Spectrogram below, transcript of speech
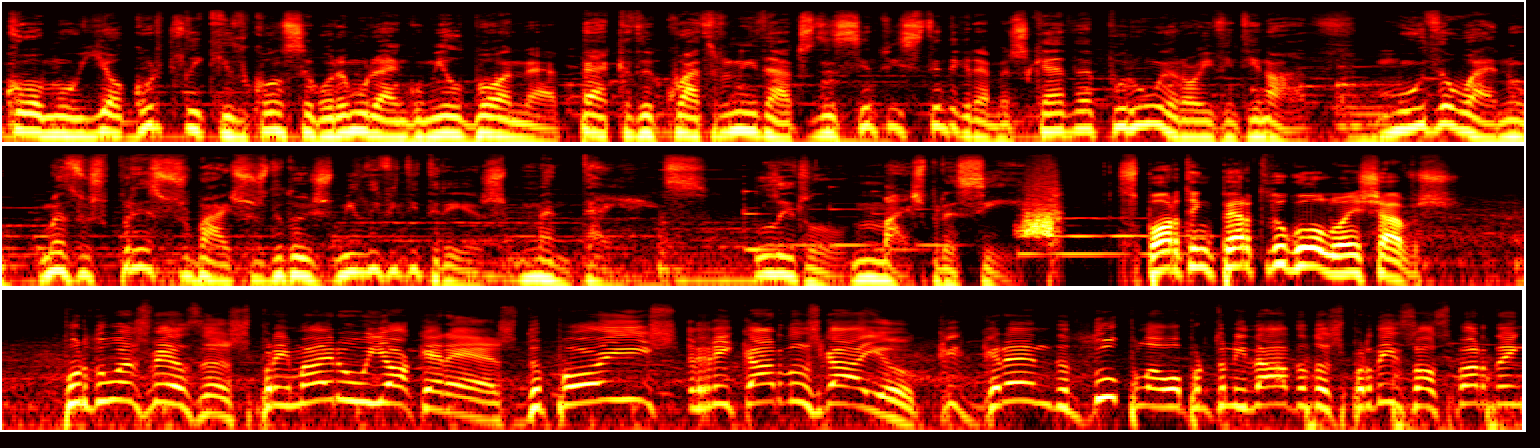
como iogurte líquido com sabor a morango Milbona, pack de 4 unidades de 170 gramas cada por 1,29€. Muda o ano, mas os preços baixos de 2023 mantêm-se. Lidl, mais para si. Sporting perto do golo em Chaves por duas vezes. Primeiro o Ióqueres, depois Ricardo Gaio. Que grande dupla oportunidade de desperdício ao Sporting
